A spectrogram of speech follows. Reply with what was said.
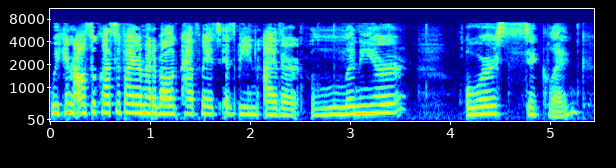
We can also classify our metabolic pathways as being either linear or cyclic.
